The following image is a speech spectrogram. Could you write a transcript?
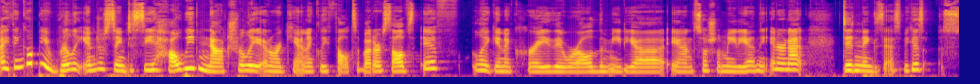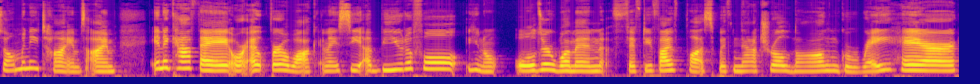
I think it would be really interesting to see how we naturally and organically felt about ourselves if like in a crazy world, the media and social media and the internet didn't exist because so many times I'm in a cafe or out for a walk and I see a beautiful, you know, older woman, 55 plus, with natural long gray hair,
